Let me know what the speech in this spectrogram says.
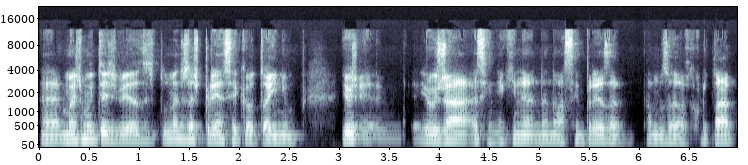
Ah, mas muitas vezes, pelo menos da experiência que eu tenho, eu, eu já, assim, aqui na, na nossa empresa, estamos a recrutar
